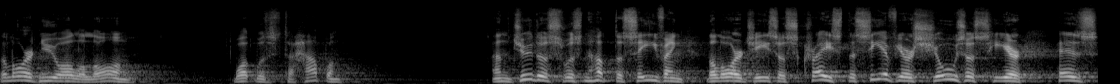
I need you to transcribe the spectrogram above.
the Lord knew all along what was to happen. And Judas was not deceiving the Lord Jesus Christ. The Savior shows us here his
